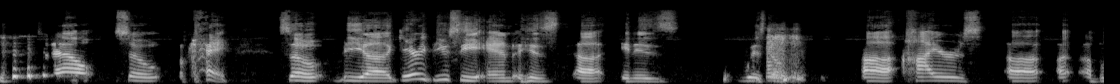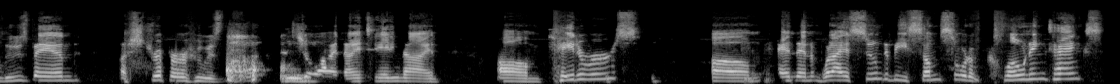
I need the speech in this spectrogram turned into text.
so now, so okay, so the uh, Gary Busey and his uh, in his wisdom uh, hires uh, a, a blues band, a stripper who is in July 1989, um, caterers, um, and then what I assume to be some sort of cloning tanks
